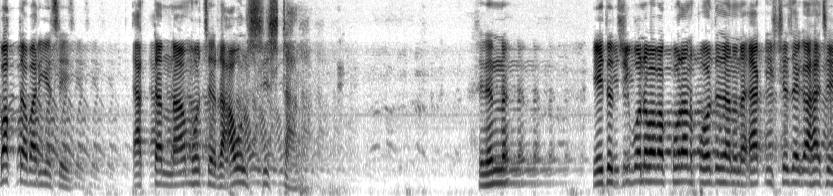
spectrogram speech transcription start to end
বক্তা বাড়িয়েছে একটা নাম হচ্ছে রাউল সিস্টার। চিনেন না? এই তো জীবনে বাবা কোরআন পড়তে জানে না। এক ইচ্ছে জায়গা আছে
